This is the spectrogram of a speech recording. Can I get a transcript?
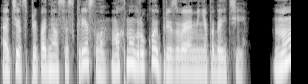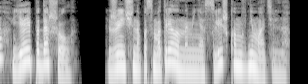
Отец приподнялся с кресла, махнул рукой, призывая меня подойти. Ну, я и подошел. Женщина посмотрела на меня слишком внимательно.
